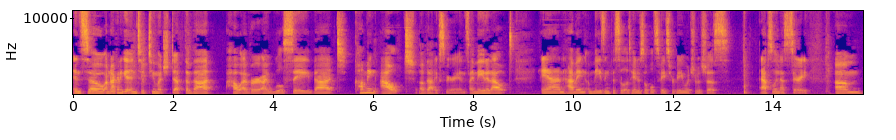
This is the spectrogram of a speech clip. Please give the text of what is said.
And so I'm not going to get into too much depth of that. However, I will say that coming out of that experience, I made it out and having amazing facilitators to hold space for me, which was just absolutely necessary. Um,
